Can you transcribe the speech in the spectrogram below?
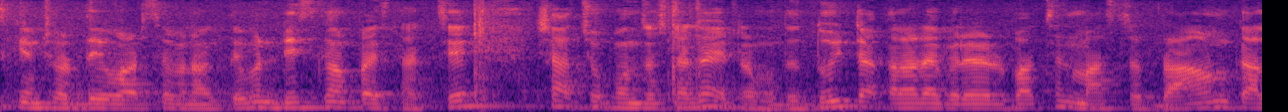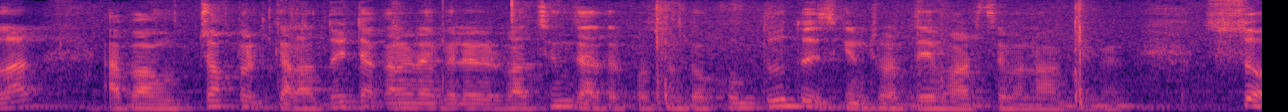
স্ক্রিনশট দিয়ে হোয়াটসঅ্যাপে নক দেবেন। ডিসকাউন্ট প্রাইস থাকছে সাতশো পঞ্চাশ টাকা। এটার মধ্যে দুইটা কালার অ্যাভেলেবেল পাচ্ছেন মাস্টার ব্রাউন কালার এবং চকলেট কালার দুইটা কালার অ্যাভেলেবেল পাচ্ছেন, যাদের পছন্দ, খুব দ্রুত স্ক্রিনশট দিয়ে হোয়াটসঅ্যাপে নক দেবেন। সো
